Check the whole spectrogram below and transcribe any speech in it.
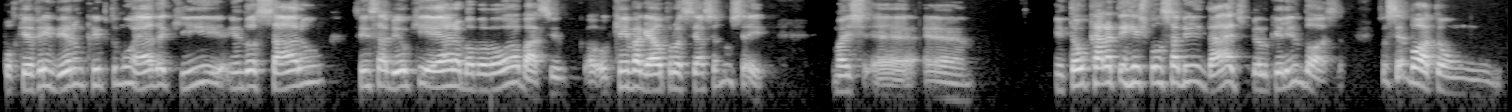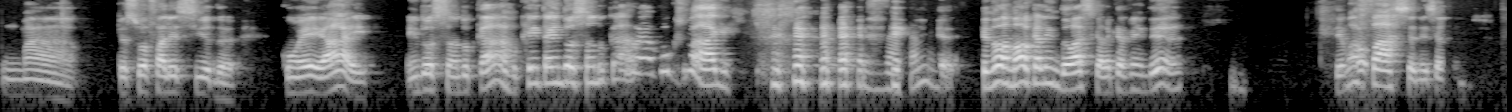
porque venderam criptomoeda que endossaram sem saber o que era, blá, blá, blá, blá. Se, quem vai ganhar o processo eu não sei. Mas é, é... então o cara tem responsabilidade pelo que ele endossa. Se você bota um, uma pessoa falecida com AI endossando o carro, quem está endossando o carro é a Volkswagen. Exatamente. É normal que ela endosse, que ela quer vender, né? Tem uma farsa nesse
